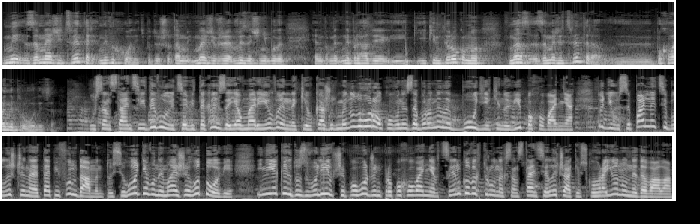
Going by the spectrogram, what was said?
ми за межі цвинтар не виходить, тому що там межі вже визначені були, я не пам'ятаю, не пригадую, яким то роком, але в нас за межі цвинтара е, поховань не проводиться. У санстанції дивуються від таких заяв мерії винників. кажуть, минулого року вони заборонили будь-які нові поховання. Тоді усипальниці були ще на етапі фундаменту. Сьогодні вони майже готові. І ніяких дозволів чи погоджень про поховання в цинкових трунах санстанція Личаківського району не давала.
